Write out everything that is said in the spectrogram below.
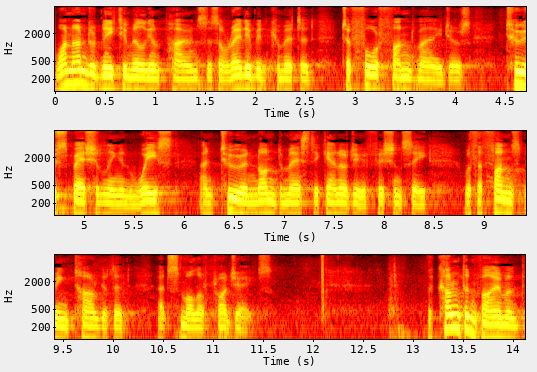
£180 million has already been committed to four fund managers, two specialising in waste and two in non-domestic energy efficiency, with the funds being targeted at smaller projects. The current environment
